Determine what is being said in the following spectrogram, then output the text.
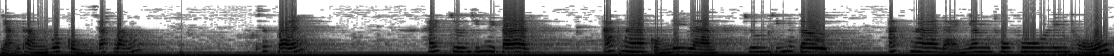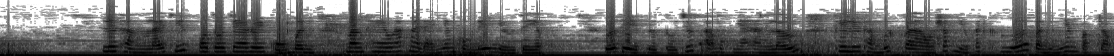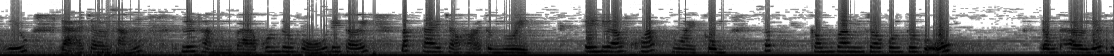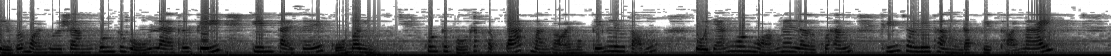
nhãn thần vô cùng sắc bắn. Sắc bán Hết chương 93 Ác ma cũng đi làm Chương 94 Ác ma đại nhân thu phu liên thủ. Lưu thần lái chiếc ô tô cherry của mình Mang theo ác ma đại nhân cùng đi dự tiệc. Bữa tiệc được tổ chức ở một nhà hàng lớn. Khi Lưu Thần bước vào, rất nhiều khách khứa và những nhân vật trọng yếu đã chờ sẵn. Lưu Thần và quân đương vũ đi tới, bắt tay chào hỏi từng người. Y đưa áo khoác ngoài cùng công văn cho quân tư vũ. Đồng thời giới thiệu với mọi người rằng quân tư vũ là thư ký kim tài xế của mình. Quân tư vũ rất hợp tác mà gọi một tiếng Lưu Tổng. Bộ dáng ngoan ngoãn nghe lời của hắn khiến cho Lưu Thần đặc biệt thoải mái.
